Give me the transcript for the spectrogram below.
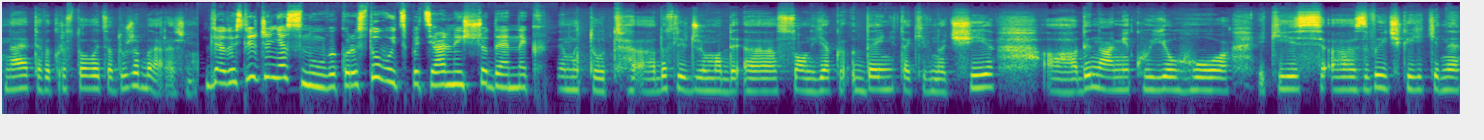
знаєте, використовується дуже бережно. Для дослідження сну використовують спеціальний щоденник. Ми тут е, досліджуємо е, сон як день, так і вночі, динаміку його, якісь е, звички, які не,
